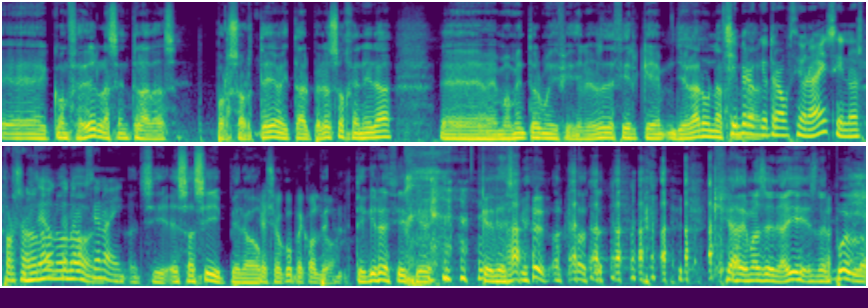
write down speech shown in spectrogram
eh, conceder las entradas por sorteo y tal, pero eso genera eh, momentos muy difíciles. Es decir, que llegar a una Sí, pero ¿qué otra opción hay? Si no es por sorteo, ¿qué otra opción hay? Sí, es así, pero... Que se ocupe Coldo. Te quiero decir que, que, des- que además es de ahí, es del pueblo.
